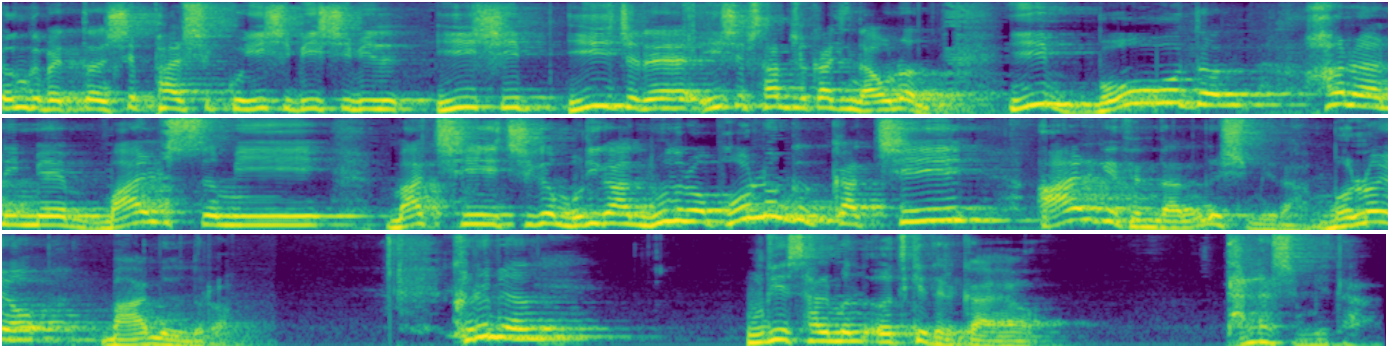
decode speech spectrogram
언급했던 18, 19, 20, 21, 22절에 23절까지 나오는 이 모든 하나님의 말씀이 마치 지금 우리가 눈으로 보는 것 같이 알게 된다는 것입니다. 뭘로요? 마음의 눈으로. 그러면 우리의 삶은 어떻게 될까요? 달라집니다.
